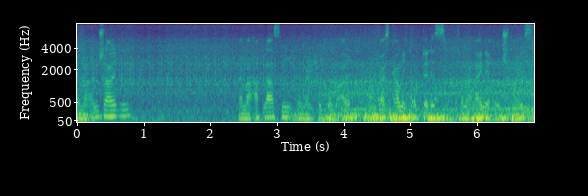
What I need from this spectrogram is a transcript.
Einmal anschalten. Einmal ablassen und dann gucken wir mal. Ich weiß gar nicht, ob der das von alleine rausschmeißt.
